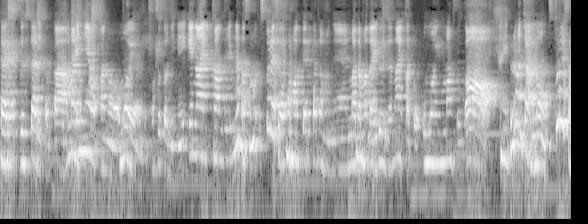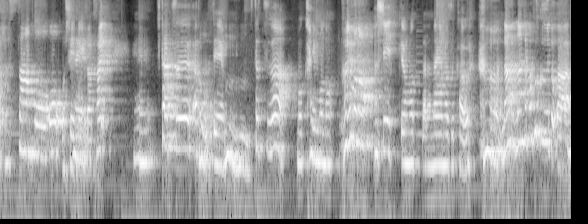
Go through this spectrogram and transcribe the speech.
外出したりとか、あまりね、あの、思うようにお外にね、行けない感じで、皆さんそのストレスが溜まってる方もね、まだまだいるんじゃないかと思いますが、いブランちゃんのストレス発散法を教えてください。えー二つあって、うんうん。一つはもう買い物。買い物。欲しいって思ったら悩まず買う。うん、ななんでも服とか、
